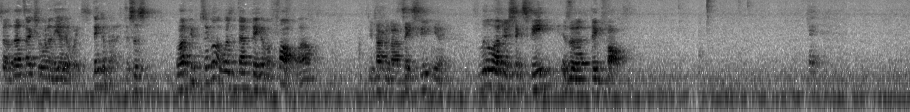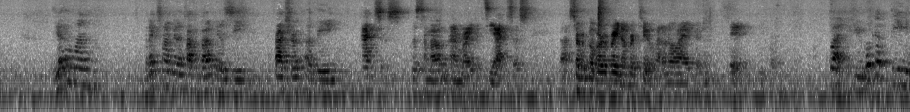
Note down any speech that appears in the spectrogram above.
So that's actually one of the other ways. Think about it. This is, a lot of people say, well, it wasn't that big of a fall. Well, you're talking about six feet here. A little under six feet is a big fall. Okay. The other one, the next one I'm going to talk about is the fracture of the axis. This time I'm, I'm right, it's the axis. Uh, cervical vertebrae number two. I don't know why I couldn't say it before. But if you look at the,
